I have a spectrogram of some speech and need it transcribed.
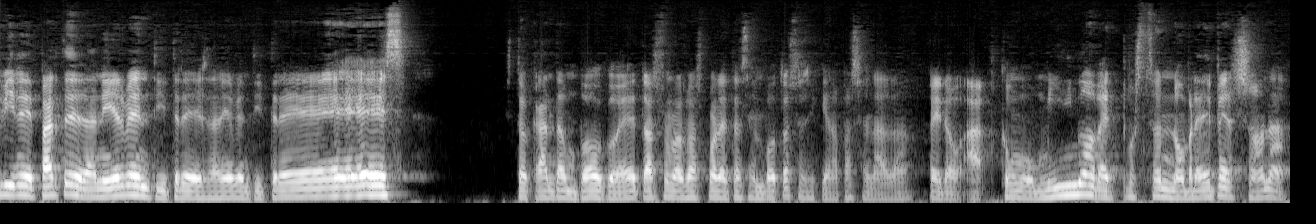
viene de parte de Daniel23. Daniel23. Esto canta un poco, ¿eh? De todas formas vas por detrás en votos, así que no pasa nada. Pero ah, como mínimo haber puesto el nombre de persona.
